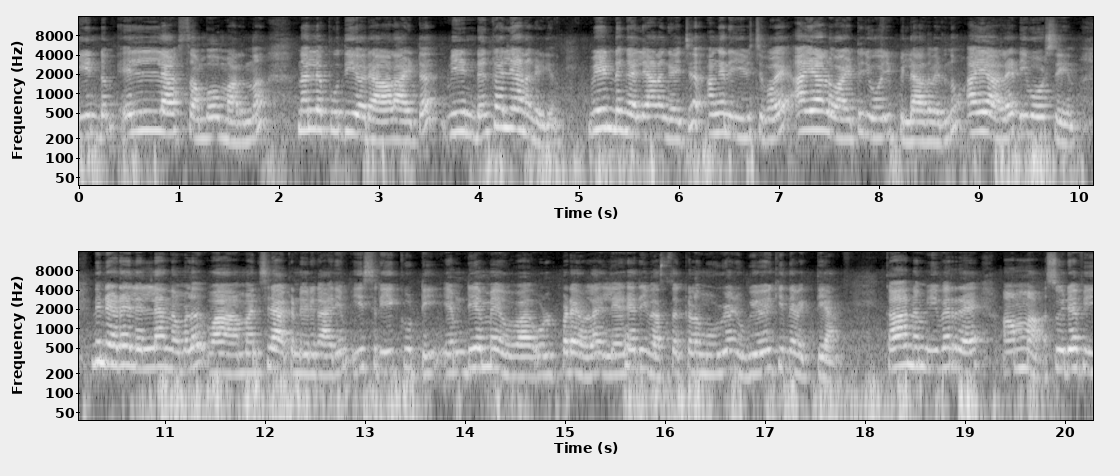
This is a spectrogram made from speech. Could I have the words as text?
വീണ്ടും എല്ലാ സംഭവവും മറന്ന് നല്ല പുതിയ ഒരാളായിട്ട് വീണ്ടും കല്യാണം കഴിക്കുന്നു. വീണ്ടും കല്യാണം കഴിച്ച് അങ്ങനെ ജീവിച്ചു പോയി. അയാളുമായിട്ട് യോജിപ്പില്ലാതെ വരുന്നു. അയാളെ ഡിവോഴ്സ് ചെയ്യുന്നു. ഇതിന്റെ ഇടയിലെല്ലാം നമ്മൾ മനസ്സിലാക്കേണ്ട ഒരു കാര്യം ഈ Sreekutty M D M A ഉൾപ്പെടെയുള്ള ലഹരി വസ്തുക്കൾ മുഴുവൻ ഉപയോഗിക്കുന്ന വ്യക്തിയാണ്. കാരണം ഇവരുടെ അമ്മ സുരഭി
